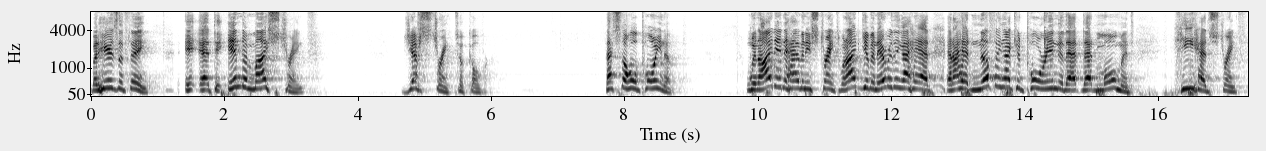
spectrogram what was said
but here's the thing. It, at the end of my strength, Jeff's strength took over. That's the whole point of it. When I didn't have any strength, when I'd given everything I had and I had nothing I could pour into that, that moment, he had strength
